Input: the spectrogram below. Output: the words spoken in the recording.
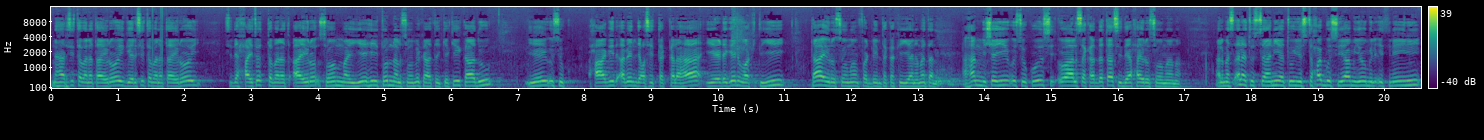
نهر ستة بنا تايروي غير ستة بنا تايروي سيد حيتو تبنت ايرو سوم ما يهي تنل سومكاتك كي كادو يي اسك حاجد أبن دعسي تكلها يدقين وقتي تايرو سومان فردين تككيانا متن أهم شيء أسكوس والسكدتا سيدا حيرو سوماما المسألة الثانية يستحب صيام يوم الاثنين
